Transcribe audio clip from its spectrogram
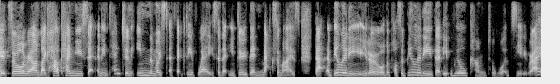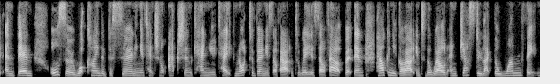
it's all around like how can you set an intention in the most effective way so that you do then maximize that ability, you know, or the possibility that it will come towards you, right? And then also what kind of discerning intentional action can you take? Not to burn yourself out and to wear yourself out but then how can you go out into the world and just do like the one thing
